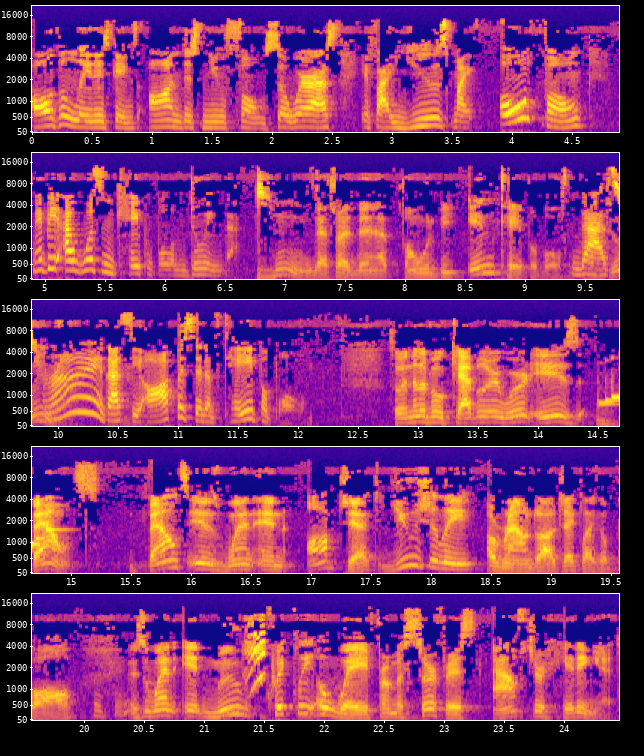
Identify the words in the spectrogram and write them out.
all the latest games on this new phone. So whereas if I use my old phone, maybe I wasn't capable of doing that. Hmm, that's right. Then that phone would be incapable. That's doing that. right. That's the opposite of capable. So another vocabulary word is bounce. Bounce is when an object, usually a round object like a ball, mm-hmm. is when it moves quickly away from a surface after hitting it.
